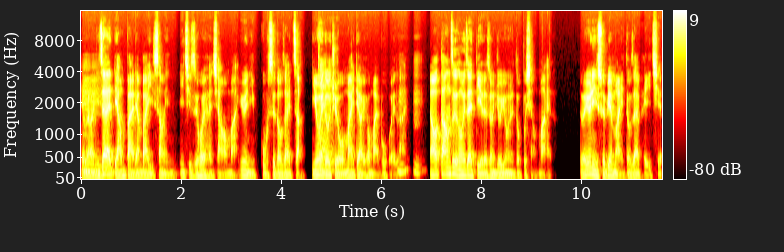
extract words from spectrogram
有没有？嗯、你在两百两百以上你，你其实会很想要买，因为你股市都在涨，你永远都觉得我卖掉以后买不回来。嗯。然后当这个东西在跌的时候，你就永远都不想买了，对，因为你随便买你都在赔钱。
